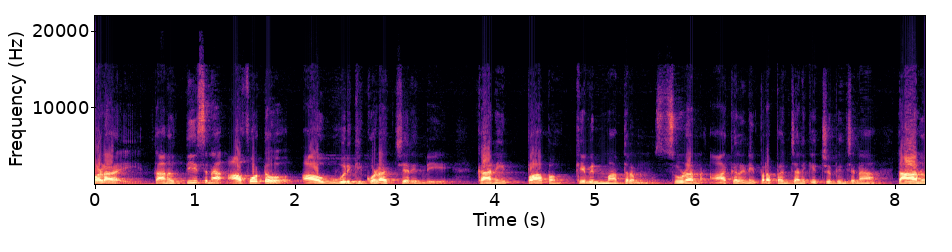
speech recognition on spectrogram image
వడాయ్. తాను తీసిన ఆ ఫోటో ఆ ఊరికి కూడా చేరింది. కానీ పాపం కెవిన్ మాత్రం సూడాన్ ఆకలిని ప్రపంచానికి చూపించిన తాను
